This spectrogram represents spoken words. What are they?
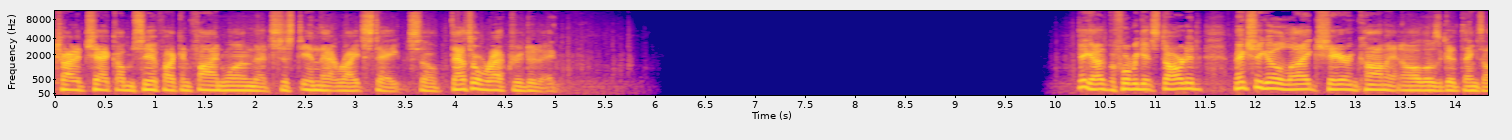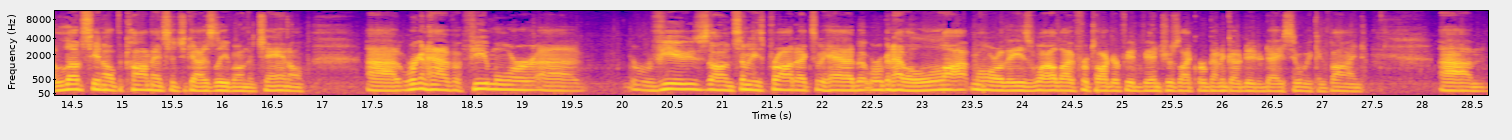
try to check them, see if I can find one that's just in that right state. So that's what we're after today. Hey guys, before we get started, make sure you go like, share, and comment and all those good things. I love seeing all the comments that you guys leave on the channel. Uh, we're going to have a few more uh, reviews on some of these products we had, but we're going to have a lot more of these wildlife photography adventures like we're going to go do today, see what we can find. Um,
